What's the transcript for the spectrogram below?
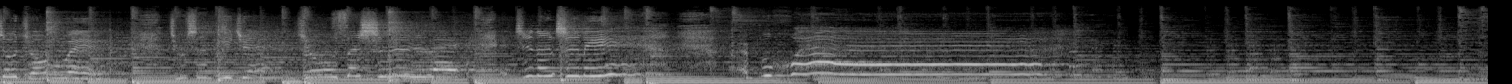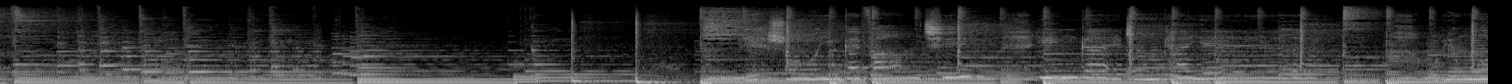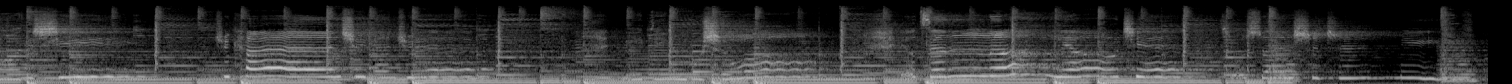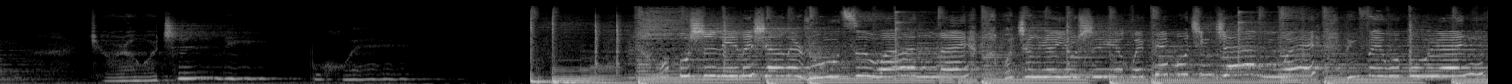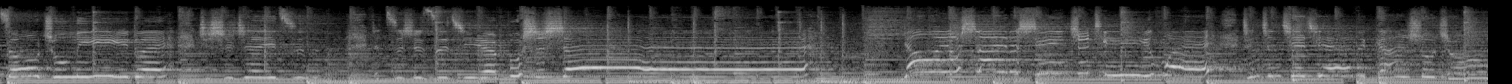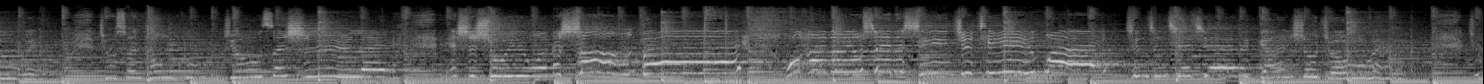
受周围，就算疲倦，就算是累，也只能执迷而不悔。不清真伪，并非我不愿意走出迷堆，只是这一次，这次是自己而不是谁。要我用谁的心去体会，真真切切的感受周围，就算痛苦，就算是泪，也是属于我的伤悲。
